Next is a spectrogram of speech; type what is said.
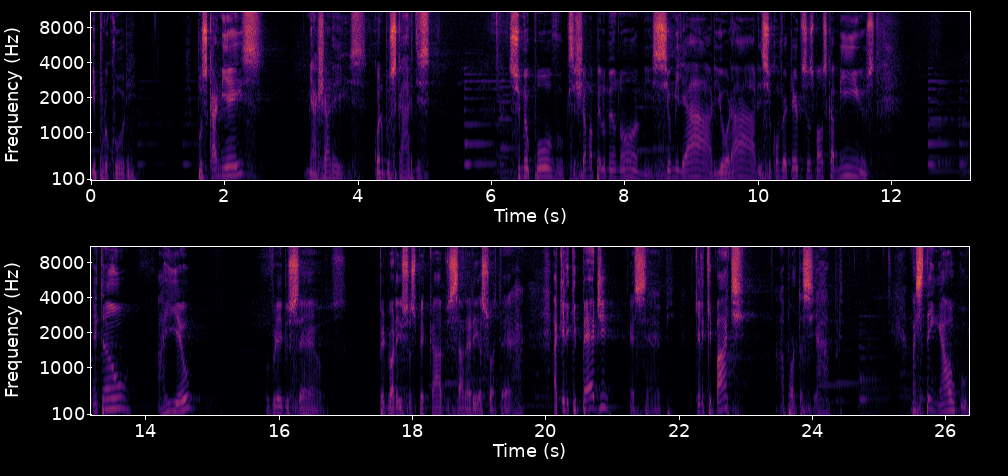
Me procure. Buscar-me-eis, me achareis. Quando buscardes, se o meu povo, que se chama pelo meu nome, se humilhar e orar e se converter dos seus maus caminhos, então, aí eu ouvirei dos céus, perdoarei os seus pecados e sararei a sua terra. Aquele que pede, recebe. Aquele que bate, a porta se abre. Mas tem algo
